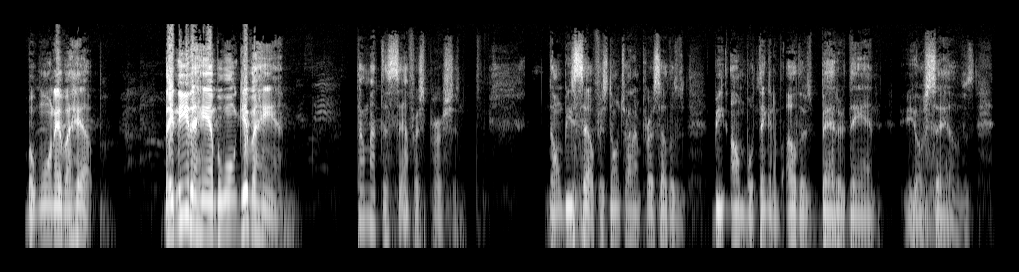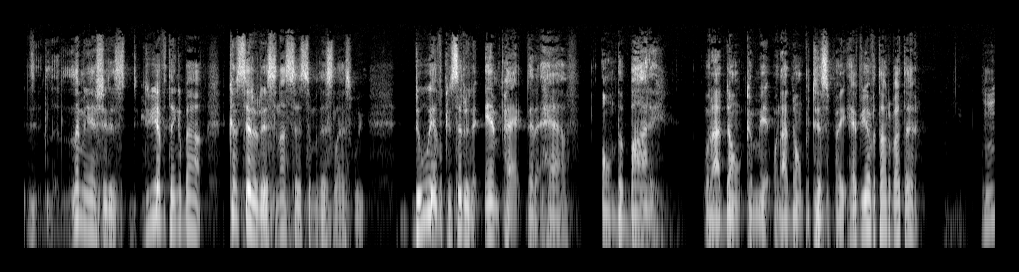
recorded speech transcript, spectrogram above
but won't ever help. They need a hand but won't give a hand. Talking about the selfish person. Don't be selfish. Don't try to impress others. Be humble, thinking of others better than yourselves. Let me ask you this. Do you ever think about, consider this, and I said some of this last week. Do we ever consider the impact that it have on the body when I don't commit, when I don't participate? Have you ever thought about that? Hmm?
